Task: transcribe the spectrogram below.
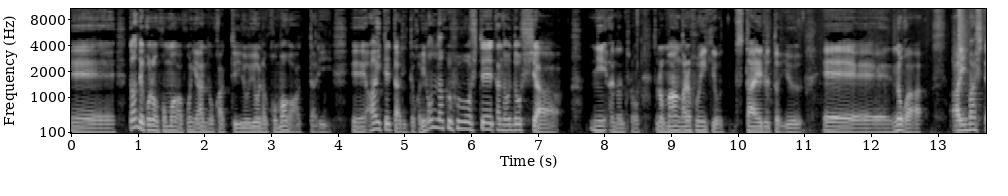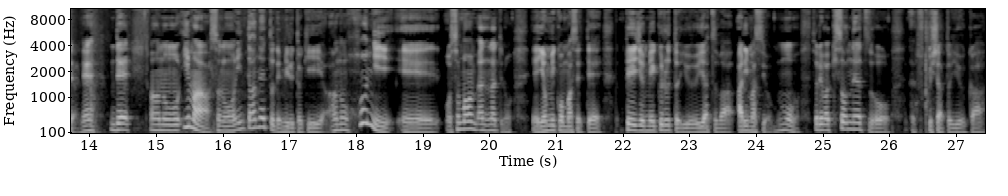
えー、なんでこのコマがここにあるのかっていうようなコマがあったり、えー、空いてたりとかいろんな工夫をして、あの、読者に、あの、その漫画の雰囲気を伝えるという、えー、のがありましたよね。で、あの、今、そのインターネットで見るとき、あの本に、えー、そのまま、なんていうの、えー、読み込ませて、ページをめくるというやつはありますよ。もう、それは既存のやつを複写というか、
